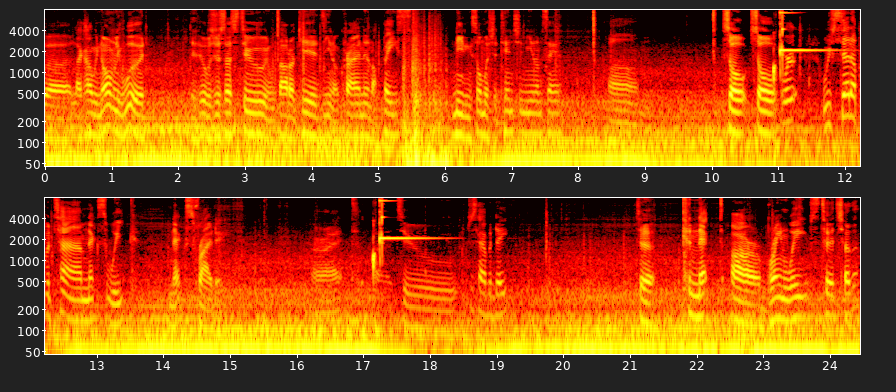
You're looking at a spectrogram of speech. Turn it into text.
uh, like how we normally would if it was just us two and without our kids you know crying in our face needing so much attention you know what i'm saying? Um, so so we're we've set up a time next week, next Friday. All right, uh, to just have a date to connect our brain waves to each other.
